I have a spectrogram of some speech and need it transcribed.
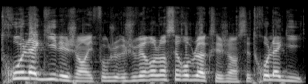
Trop laggy les gens, il faut que je, vais relancer Roblox les gens, c'est trop laggy.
